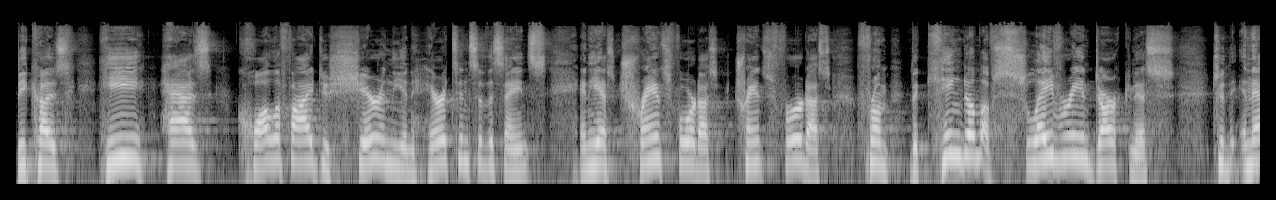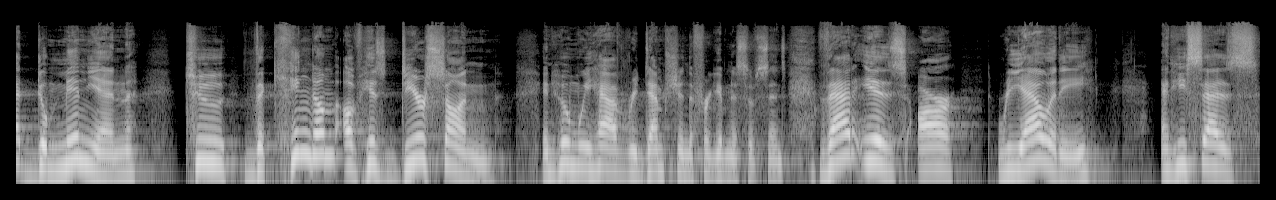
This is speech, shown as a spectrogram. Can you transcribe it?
because he has qualified to share in the inheritance of the saints, and he has transferred us, transferred us from the kingdom of slavery and darkness to the, in that dominion to the kingdom of his dear son, in whom we have redemption, the forgiveness of sins. That is our reality. And he says,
